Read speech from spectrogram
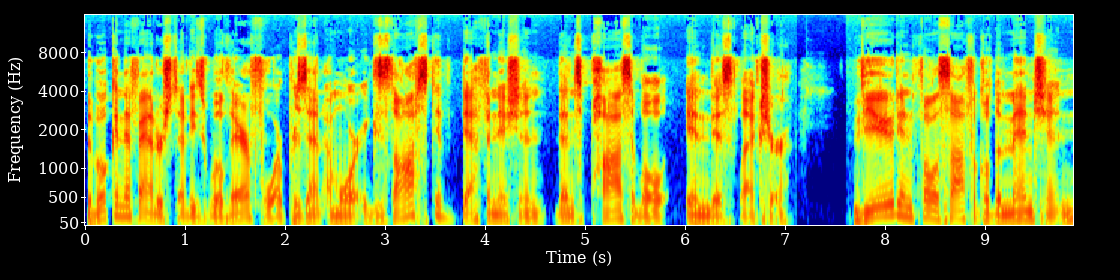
The book and the founder studies will therefore present a more exhaustive definition than's possible in this lecture. Viewed in philosophical dimension,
